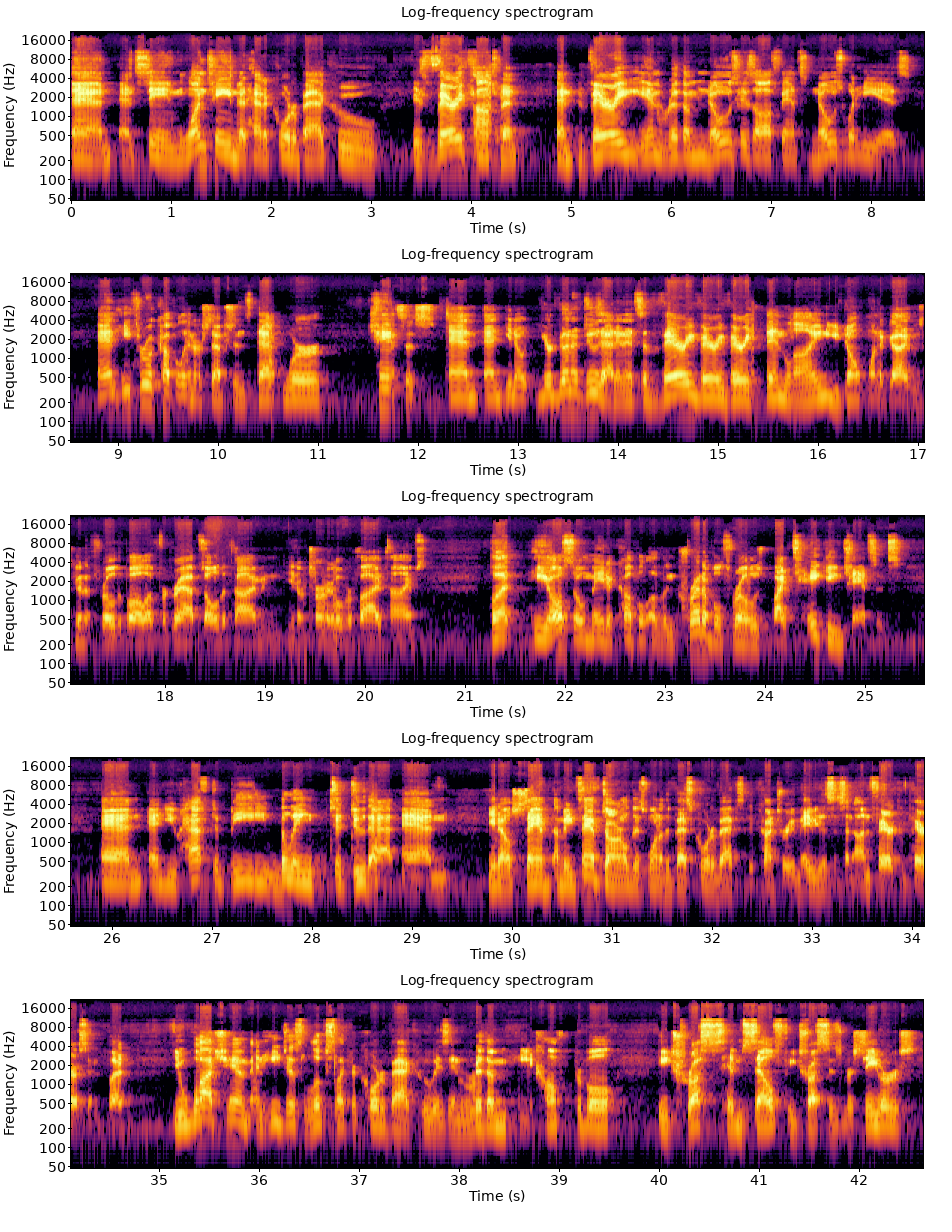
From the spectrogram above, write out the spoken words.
and and seeing one team that had a quarterback who is very confident and very in rhythm, knows his offense, knows what he is, and he threw a couple interceptions that were chances. And and you know you're going to do that, and it's a very very very thin line. You don't want a guy who's going to throw the ball up for grabs all the time and you know turn it over five times. But he also made a couple of incredible throws by taking chances, and and you have to be willing to do that. And you know Sam, I mean Sam Darnold is one of the best quarterbacks in the country. Maybe this is an unfair comparison, but you watch him and he just looks like a quarterback who is in rhythm. He's comfortable he trusts himself. He trusts his receivers,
